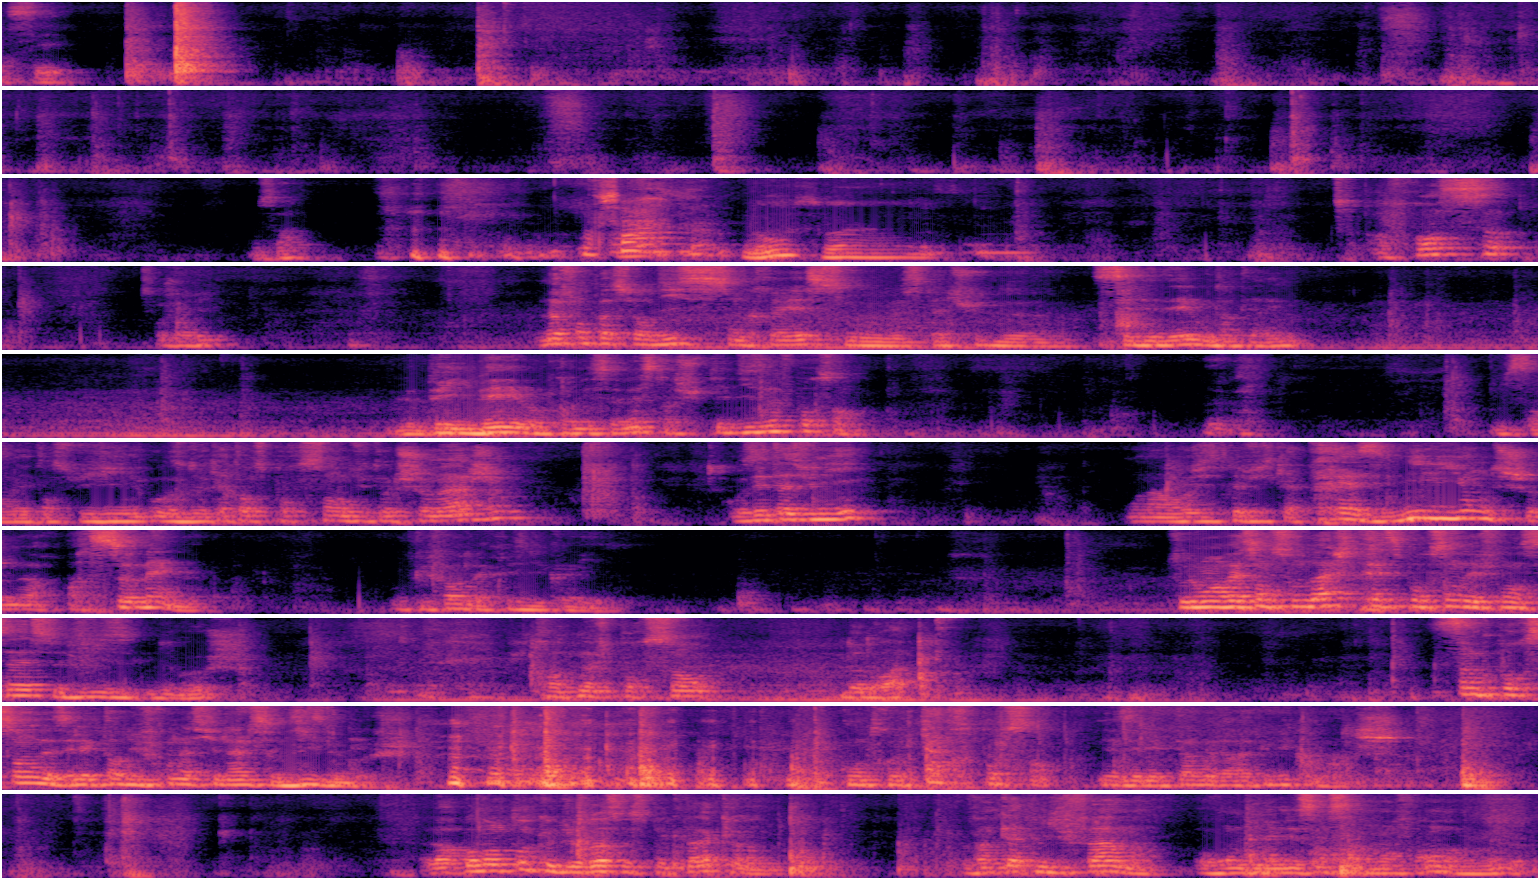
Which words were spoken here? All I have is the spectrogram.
Bonsoir. Bonsoir. Bonsoir. En France, aujourd'hui, 9 emplois sur 10 sont créés sous le statut de CDD ou d'intérim. Le PIB au premier semestre a chuté de 19%. Il s'en est en suivi une hausse de 14% du taux de chômage. Aux États-Unis, on a enregistré jusqu'à 13 millions de chômeurs par semaine au plus fort de la crise du Covid. Selon un récent sondage, 13% des Français se disent de gauche, 39% de droite, 5% des électeurs du Front National se disent de gauche, contre 4% des électeurs de la République en marche. Alors pendant le temps que durera ce spectacle, 24 000 femmes auront donné naissance à un enfant dans le monde,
